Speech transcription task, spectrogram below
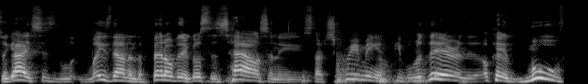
So the guy says, lays down in the bed over there, goes to his house, and he starts screaming, and people were there, and okay, move.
